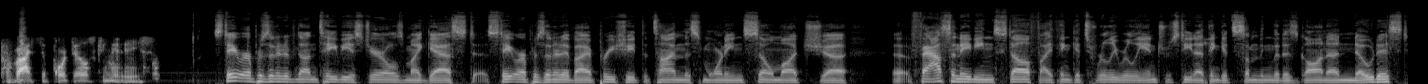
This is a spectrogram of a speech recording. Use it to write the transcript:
provide support to those communities. State Representative Dontavius Jarrell is my guest. State Representative, I appreciate the time this morning so much. Uh, uh, fascinating stuff. I think it's really, really interesting. I think it's something that has gone unnoticed.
